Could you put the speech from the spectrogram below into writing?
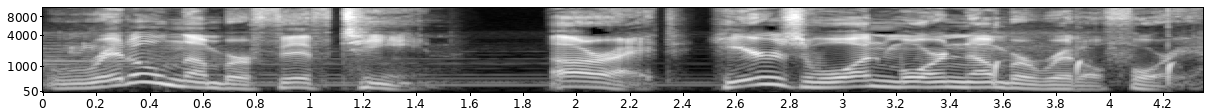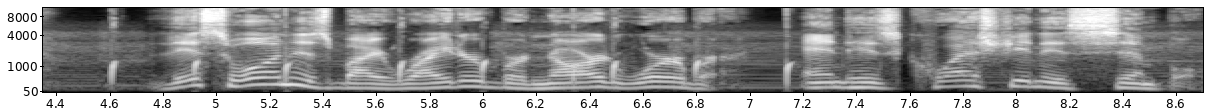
Riddle number 15. Alright, here's one more number riddle for you. This one is by writer Bernard Werber, and his question is simple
